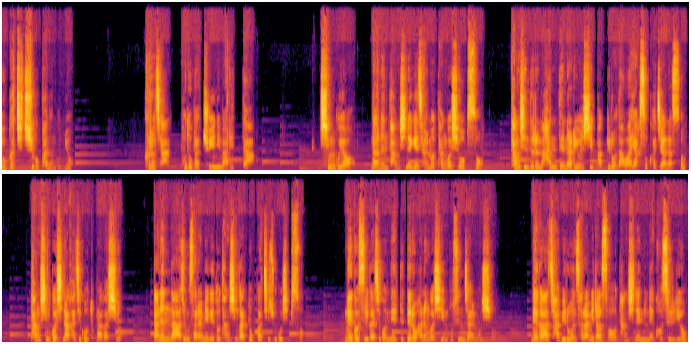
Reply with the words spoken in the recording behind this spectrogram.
똑같이 취급하는군요. 그러자 포도밭 주인이 말했다. 친구여, 나는 당신에게 잘못한 것이 없소. 당신들은 한 데나리온씩 받기로 나와 약속하지 않았소? 당신 것이나 가지고 돌아가시오. 나는 나중 사람에게도 당신과 똑같이 주고 싶소. 내 것을 가지고 내 뜻대로 하는 것이 무슨 잘못이오? 내가 자비로운 사람이라서 당신의 눈에 거슬리오?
